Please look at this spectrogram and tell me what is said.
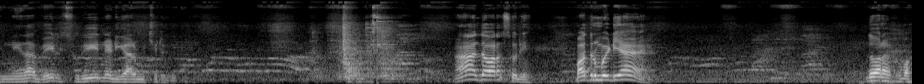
இன்னைக்கு தான் வெயில் சுரீர்னு அடிக்க ஆரம்பிச்சிருக்கு. ஆ இந்த வரேன் சூரி. பாத்ரூம் போயிட்டியா? இந்த வரேன் வா.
